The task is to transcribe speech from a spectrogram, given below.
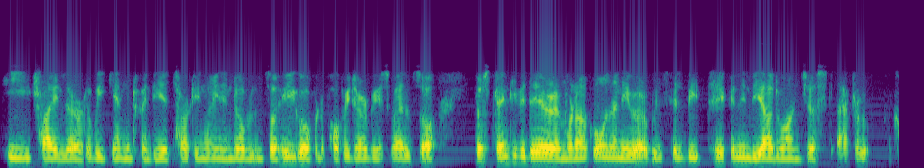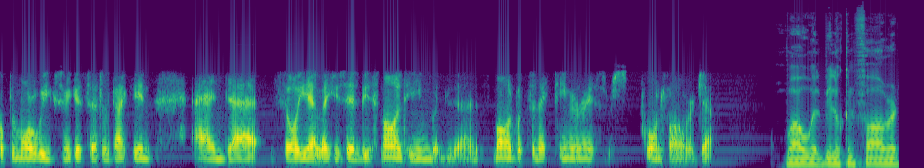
he tried there the weekend in 28, 39 in Dublin. So he'll go for the Puppy Derby as well. So there's plenty of it there, and we're not going anywhere. We'll still be taking in the odd one just after a couple more weeks and we get settled back in. And uh, so, yeah, like you said, it'll be a small team, but uh, small but select team of racers going forward, yeah well, we'll be looking forward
